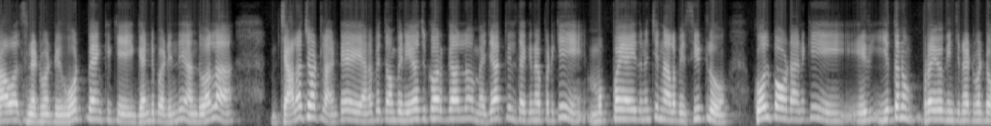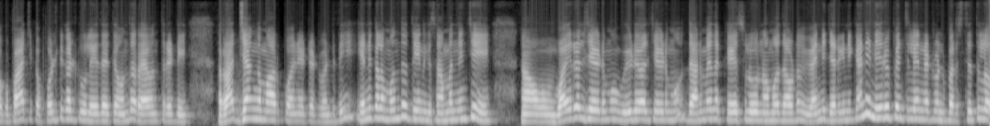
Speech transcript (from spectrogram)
రావాల్సినటువంటి ఓట్ బ్యాంక్కి గండిపడింది అందువల్ల చాలా చోట్ల అంటే ఎనభై తొంభై నియోజకవర్గాల్లో మెజార్టీలు తగ్గినప్పటికీ ముప్పై ఐదు నుంచి నలభై సీట్లు కోల్పోవడానికి ఇతను ప్రయోగించినటువంటి ఒక పాచిక పొలిటికల్ టూల్ ఏదైతే ఉందో రేవంత్ రెడ్డి రాజ్యాంగ మార్పు అనేటటువంటిది. ఎన్నికల ముందు దీనికి సంబంధించి వైరల్ చేయడము వీడియోలు చేయడము దాని మీద కేసులు నమోదవడం ఇవన్నీ జరిగినాయి. కానీ నిరూపించలేనటువంటి పరిస్థితుల్లో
